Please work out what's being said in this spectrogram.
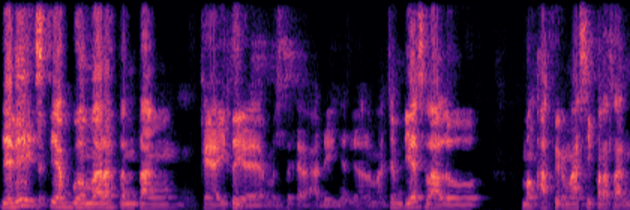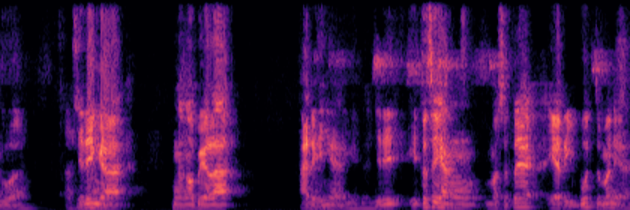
Jadi setiap gua marah tentang kayak itu ya, maksudnya kayak adiknya segala macam, dia selalu mengafirmasi perasaan gua. Jadi nggak nggak ngebela adiknya gitu. Jadi itu sih yang maksudnya ya ribut cuman ya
